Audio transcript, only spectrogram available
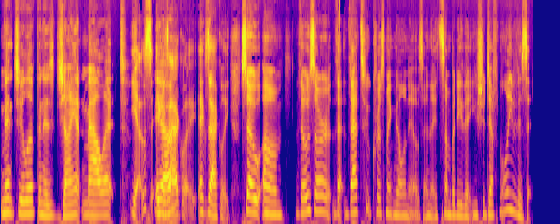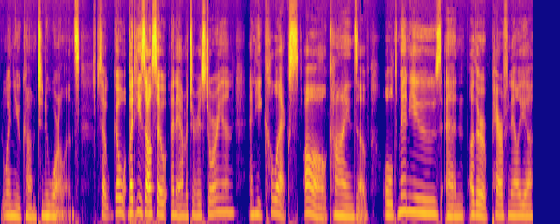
mint julep and his giant mallet. Yes, Yeah. exactly, exactly. So um, those are that. That's who Chris McMillian is, and it's somebody that you should definitely visit when you come to New Orleans. So go, but he's also an amateur historian, and he collects all kinds of old menus and other paraphernalia,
